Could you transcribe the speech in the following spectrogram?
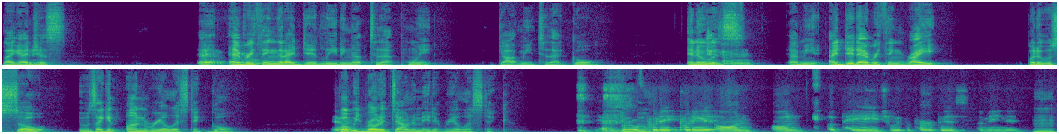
Like I just Yeah, everything that I did leading up to that point got me to that goal. And it was Mhm. I mean, I did everything right, but it was so it was like an unrealistic goal. Yeah. But we wrote it down and made it realistic. Yeah, bro. Putting putting it on on a page with a purpose. I mean, it, Mhm.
